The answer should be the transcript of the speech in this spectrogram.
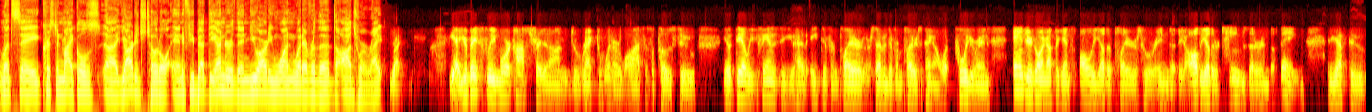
let's say Christine Michael's uh, yardage total, and if you bet the under, then you already won whatever the the odds were, right? Right yeah, you're basically more concentrated on direct win or loss as opposed to, you know, daily fantasy. You have eight different players or seven different players depending on what pool you're in, and you're going up against all the other players who are in the, you know, all the other teams that are in the thing, and you have to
